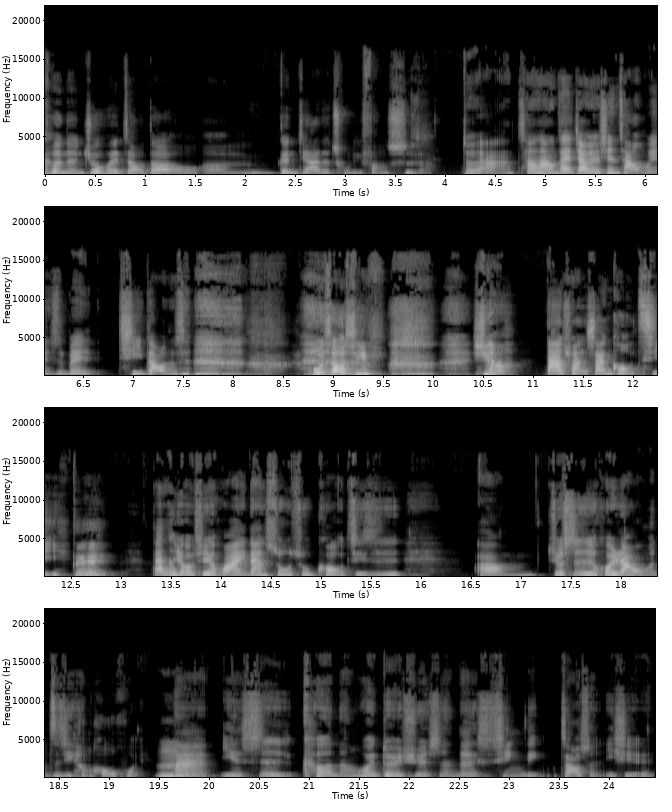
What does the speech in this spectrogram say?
可能就会找到嗯更加的处理方式啊。对啊，常常在教学现场，我们也是被气到，就是 火烧心，需要大喘三口气。对，但是有些话一旦说出口，其实，嗯，就是会让我们自己很后悔。那也是可能会对学生的心灵造成一些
